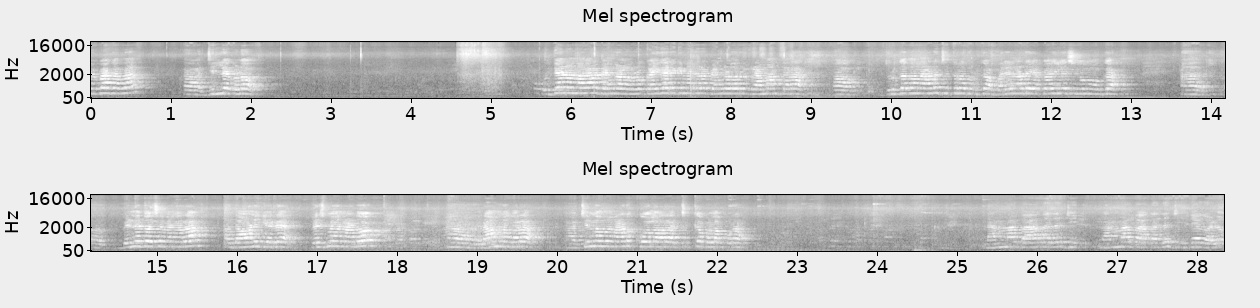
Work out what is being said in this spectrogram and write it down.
ವಿಭಾಗದ ಜಿಲ್ಲೆಗಳು. ಉದ್ಯಾನ ನಗರ ಬೆಂಗಳೂರು. ಕೈಗಾರಿಕೆ ನಗರ ಬೆಂಗಳೂರು. ಗ್ರಾಮಾಂತರ ದುರ್ಗದ ನಾಡು ಚಿತ್ರದುರ್ಗ. ಮಲೆನಾಡು ಹೆಬ್ಬಾಗಿಲೆ ಶಿವಮೊಗ್ಗ. ಬೆಣ್ಣೆದೋಸೆ ನಗರ ದಾವಣಗೆರೆ. ರೇಷ್ಮೆ ನಾಡು ರಾಮನಗರ. ಚಿನ್ನದ ನಾಡು ಕೋಲಾರ ಚಿಕ್ಕಬಳ್ಳಾಪುರ. ನಮ್ಮ ಭಾಗದ ಜಿಲ್ ನಮ್ಮ ಭಾಗದ ಜಿಲ್ಲೆಗಳು.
